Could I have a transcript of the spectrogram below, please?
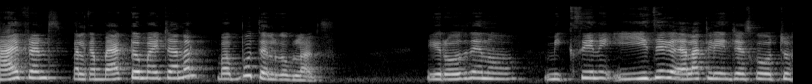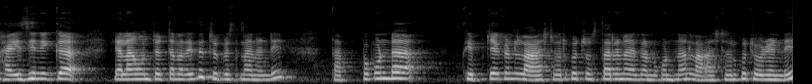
Hi friends welcome back to my channel Babbu Telugu blogs. ఈరోజు నేను మిక్సీని ఈజీగా ఎలా క్లీన్ చేసుకోవచ్చు హైజీనిక్గా ఎలా ఉంచవచ్చు అన్నది అయితే చూపిస్తున్నానండి. తప్పకుండా స్కిప్ చేయకుండా లాస్ట్ వరకు చూస్తారని అది అనుకుంటున్నాను. లాస్ట్ వరకు చూడండి.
